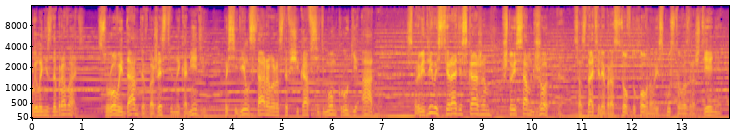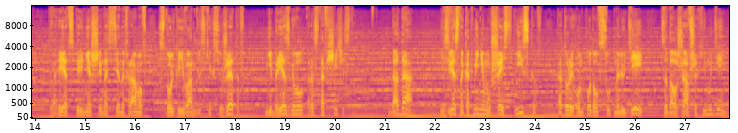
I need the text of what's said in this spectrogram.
было не сдобровать. Суровый Данте в божественной комедии поселил старого ростовщика в седьмом круге ада. Справедливости ради скажем, что и сам Джотто, создатель образцов духовного искусства Возрождения, творец, перенесший на стены храмов столько евангельских сюжетов, не брезговал ростовщичеством. Да-да, известно как минимум шесть исков, которые он подал в суд на людей, задолжавших ему деньги.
